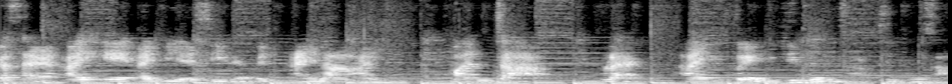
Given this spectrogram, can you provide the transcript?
กระแส IA IBAC เนี่ยเป็น I line มันจะแบล็ก I fade อยู่ที่มุม 30 องศา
